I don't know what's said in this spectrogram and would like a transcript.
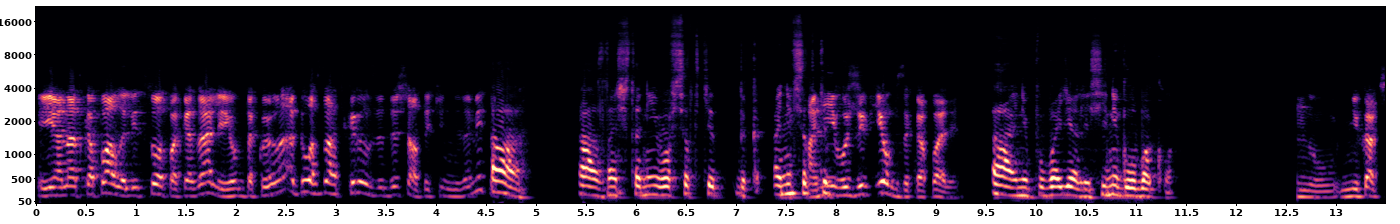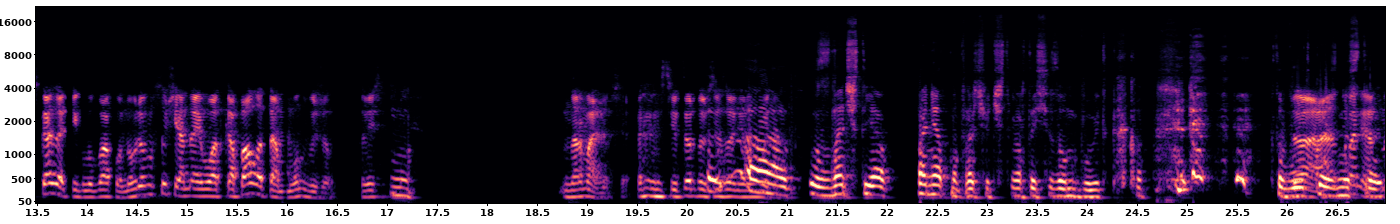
И она откопала, лицо показали, и он такой, а, глаза открыл, задышал. Ты что, не заметил? А, А, значит, они его все-таки... Они все-таки... Они его живьем закопали. А, они побоялись, и не глубоко. Ну, не как сказать, не глубоко. Но в любом случае, она его откопала там, он выжил. То есть, Ну, нормально все. В четвертом сезоне он а, значит, я понятно, про что четвертый сезон будет, как он. Кто будет Да, козни строить.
